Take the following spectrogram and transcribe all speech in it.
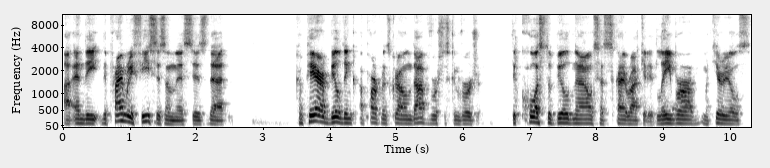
uh, and the, the primary thesis on this is that compare building apartments ground up versus conversion. The cost to build now has skyrocketed, labor, materials.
